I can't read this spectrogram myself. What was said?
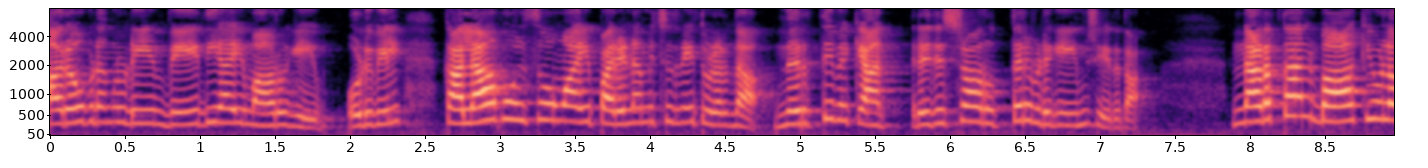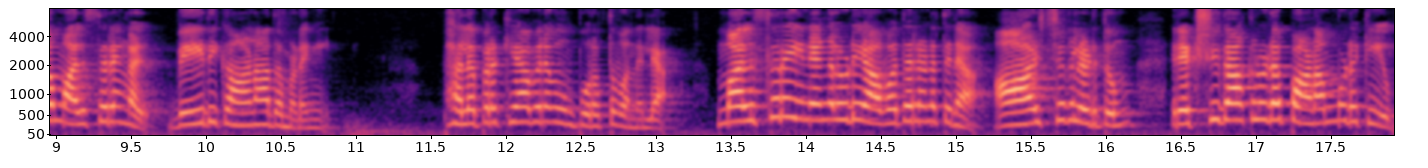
ആരോപണങ്ങളുടെയും വേദിയായി മാറുകയും ഒടുവിൽ കലാപോത്സവമായി പരിണമിച്ചതിനെ തുടർന്ന് നിർത്തിവെക്കാൻ രജിസ്ട്രാർ ഉത്തരവിടുകയും ചെയ്തത്. നടത്താൻ ബാക്കിയുള്ള മത്സരങ്ങൾ വേദി കാണാതെ മടങ്ങി. ഫലപ്രഖ്യാപനവും പുറത്തു വന്നില്ല. മത്സര ഇനങ്ങളുടെ അവതരണത്തിന് ആഴ്ചകളെടുത്തും രക്ഷിതാക്കളുടെ പണം മുടക്കിയും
